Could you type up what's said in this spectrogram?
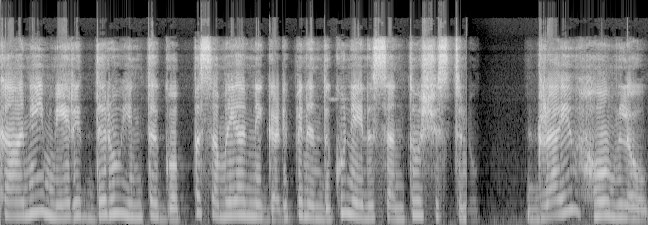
కానీ మీరిద్దరూ ఇంత గొప్ప సమయాన్ని గడిపినందుకు నేను సంతోషిస్తును. డ్రైవ్ హోమ్లో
